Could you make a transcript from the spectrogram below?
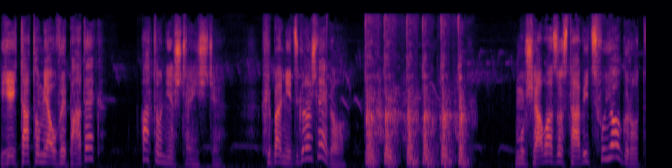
Jej tato miał wypadek? A to nieszczęście. Chyba nic groźnego. Musiała zostawić swój ogród.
